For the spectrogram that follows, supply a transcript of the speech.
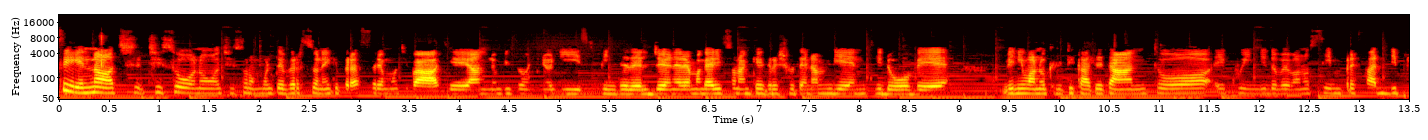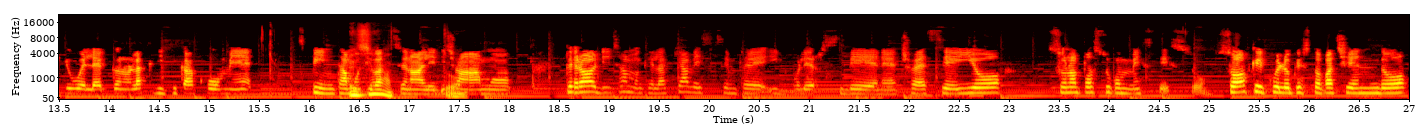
Sì, no, ci, ci sono, ci sono molte persone che per essere motivate hanno bisogno di spinte del genere, magari sono anche cresciute in ambienti dove venivano criticate tanto e quindi dovevano sempre fare di più e leggono la critica come spinta Esatto. motivazionale, diciamo. Però diciamo che la chiave è sempre il volersi bene, cioè se io sono a posto con me stesso, so che quello che sto facendo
